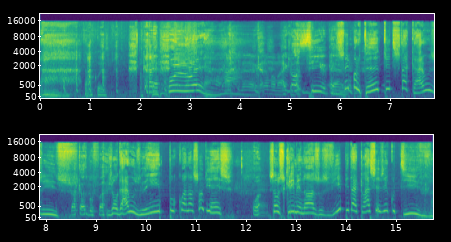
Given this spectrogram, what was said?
Ah, Aquela coisa. Cara, o Lula. é igualzinho, cara. Isso é importante destacarmos isso. Dá aquelas bufadas. Jogarmos limpo com a nossa audiência. O- São os criminosos VIP da classe executiva.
